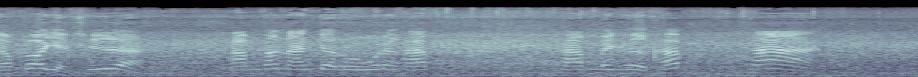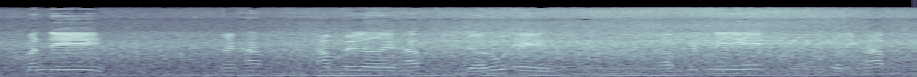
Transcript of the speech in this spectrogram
แล้วก็อย่าเชื่อทำเท่านั้นจะรู้นะครับทำไปเถอะครับ ถ้ามันดีนะครับทำไปเลยครับ เดี๋ยวรู้เองครับคลิปนี้ สวัสดีครับ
